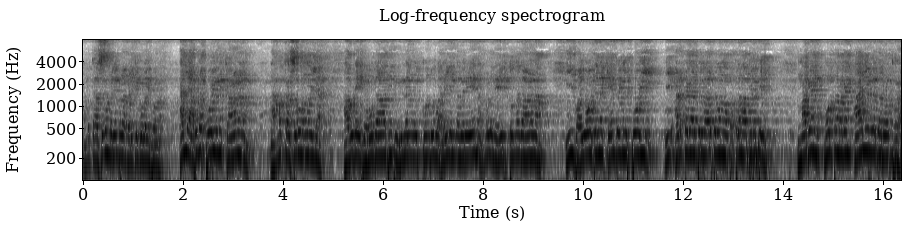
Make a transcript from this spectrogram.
നമുക്ക് അസുഖം വരുമ്പോഴാണ് മെഡിക്കൽ കോളേജിൽ പോകണം അല്ല അവിടെ പോയി ഒന്ന് കാണണം. നമുക്ക് അസുഖമൊന്നുമില്ല. അവിടെ രോഗാതി ദുരിതങ്ങൾ കൊണ്ട് വലയുന്നവരെ നമ്മൾ നേരിട്ടൊന്ന് കാണണം. ഈ വയോജന കേന്ദ്രങ്ങളിൽ പോയി ഈ അടുത്ത കാലത്ത് വാർത്ത വന്നു പത്രമാധ്യമത്തിൽ. മകൻ മൂത്ത മകൻ ആയുർവേദ ഡോക്ടർ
